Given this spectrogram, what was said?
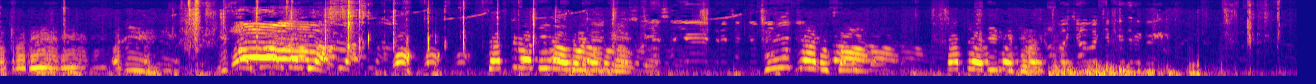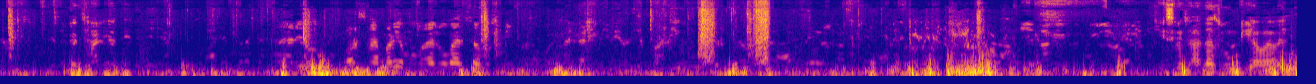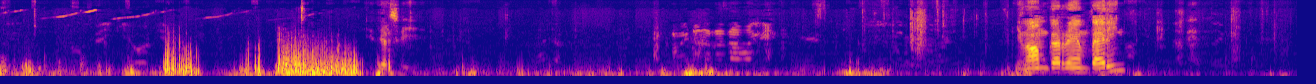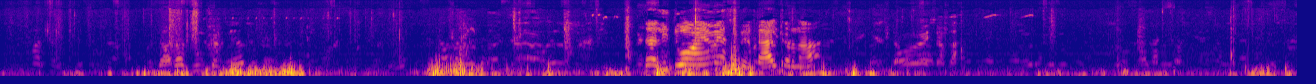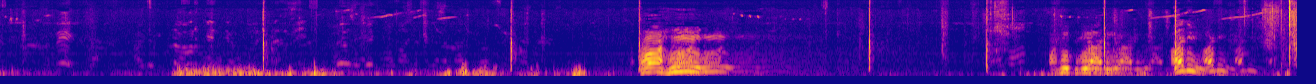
सदरुद्दीन अली इस पर पार कर दिया। वाह, सदरुद्दीन आउट हो जाएँगे तीसरा नुकसान सदरुद्दीन की सूरत पर्स में पड़े मोबाइल मोबाइल सब उसमें ही पड़ा हुआ है। इसमें ज़्यादा जूम किया हुआ है। इधर से ही। इमाम कर रहे हैं अली दो आए हैं इसमें ख्याल करना वाहिद वाहिद बिहारी अली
